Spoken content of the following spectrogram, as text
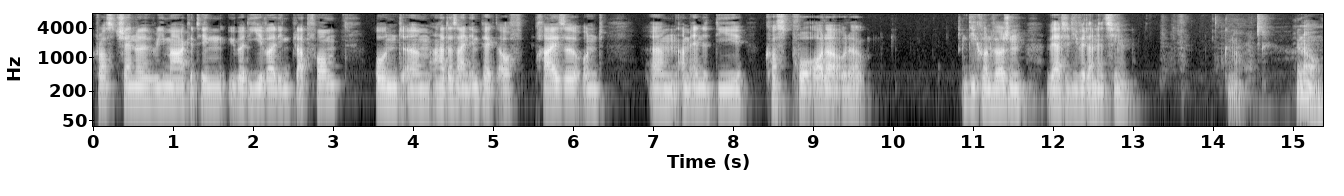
Cross-Channel Remarketing über die jeweiligen Plattformen und ähm, hat das einen Impact auf Preise und ähm, am Ende die Cost pro Order oder die Conversion-Werte, die wir dann erzielen. Genau. Genau.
